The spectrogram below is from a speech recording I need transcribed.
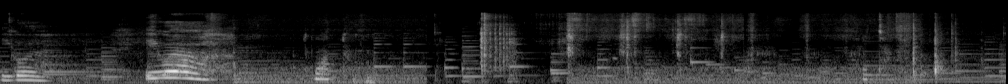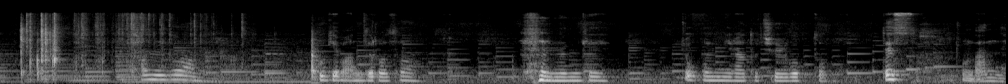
이거야. 이거야. 토마토. 그렇죠. 탄수화물. 두개 만들어서 먹는 게 조금이라도 즐겁도록. 됐어. 좀 낫네.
